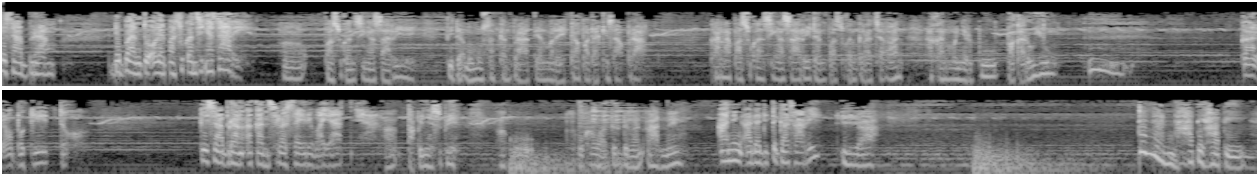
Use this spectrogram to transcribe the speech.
Kisabrang dibantu oleh pasukan Singasari? Uh, pasukan Singasari tidak memusatkan perhatian mereka pada Kisabrang. Karena pasukan Singasari dan pasukan kerajaan akan menyerbu Pagaruyung. Hmm. Kalau begitu, Kisabrang akan selesai riwayatnya. Uh, tapi Nyesepi, aku aku khawatir dengan Aneng. Aning ada di Tegasari? Iya. Dengan hati-hati,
